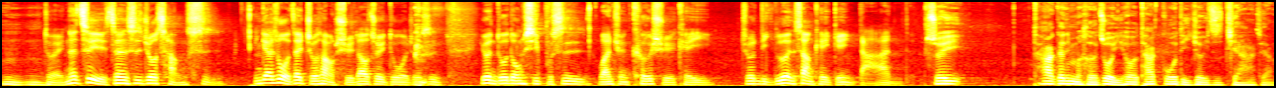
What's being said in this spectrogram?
嗯嗯，对，那这也真的是就尝试。应该说我在酒厂学到最多的就是 有很多东西不是完全科学可以就理论上可以给你答案的。所以他跟你们合作以后，他锅底就一直加这样。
